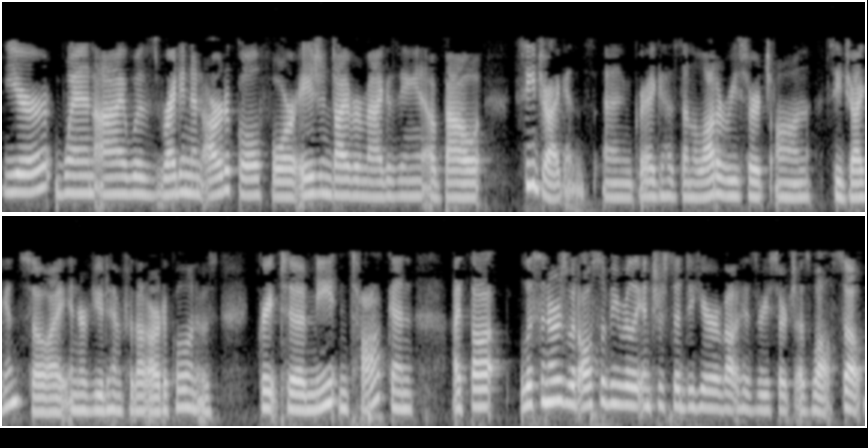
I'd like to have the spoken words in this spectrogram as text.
year when I was writing an article for Asian Diver magazine about sea dragons. And Greg has done a lot of research on sea dragons, so I interviewed him for that article, and it was great to meet and talk. And I thought listeners would also be really interested to hear about his research as well. So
